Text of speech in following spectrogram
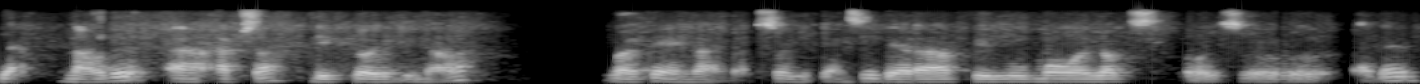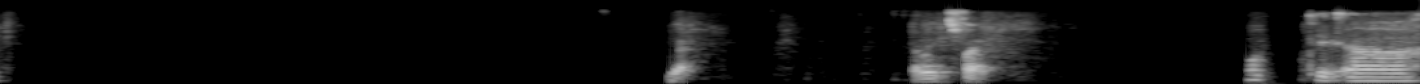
Yeah, now the uh, apps are deployed in our worker environment. So you can see there are a few more logs also added. Yeah, now it's fine. Okay. Uh,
